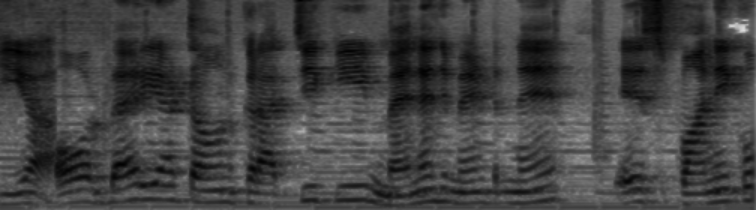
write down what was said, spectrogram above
किया। और बहरिया टाउन कराची की मैनेजमेंट ने इस पानी को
